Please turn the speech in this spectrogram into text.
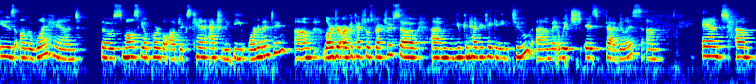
is on the one hand, those small scale portable objects can actually be ornamenting um, larger architectural structures. So um, you can have your cake and eat it too, um, which is fabulous. Um, and um,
